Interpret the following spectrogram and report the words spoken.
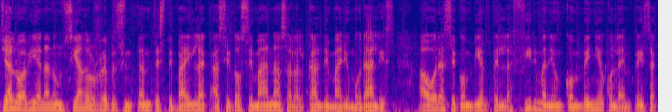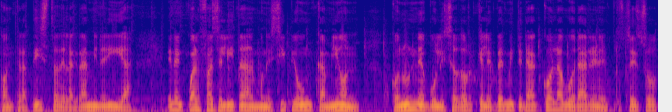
Ya lo habían anunciado los representantes de Bailac hace dos semanas al alcalde Mario Morales. Ahora se convierte en la firma de un convenio con la empresa contratista de la gran minería, en el cual facilitan al municipio un camión con un nebulizador que le permitirá colaborar en el proceso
